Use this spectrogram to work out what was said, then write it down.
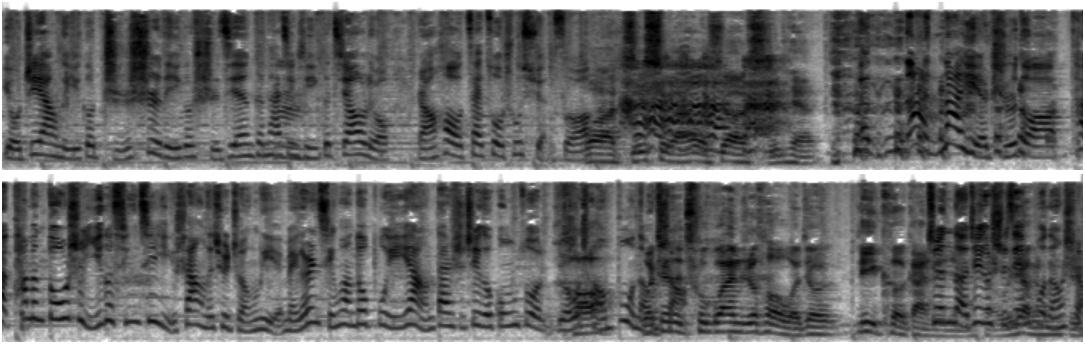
有这样的一个直视的一个时间，跟它进行一个交流，然后再做出选择。哇，直视完我需要十天。呃，那那也值得。他他们都是一个星期以上的去整理，每个人情况都不一样，但是这个工作流程不能少。我这次出关之后，我就立刻干。真的，这个时间不能省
